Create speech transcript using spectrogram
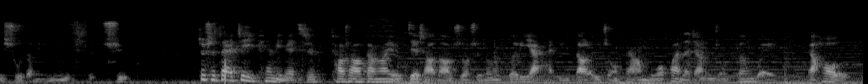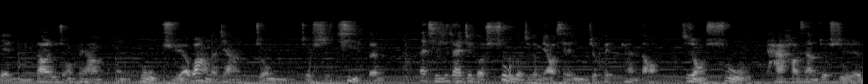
以树的名义死去。就是在这一篇里面，其实超超刚刚有介绍到说，水中的歌利亚它营造了一种非常魔幻的这样的一种氛围，然后也营造了一种非常恐怖、绝望的这样一种就是气氛。那其实，在这个树的这个描写里，面就可以看到，这种树它好像就是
